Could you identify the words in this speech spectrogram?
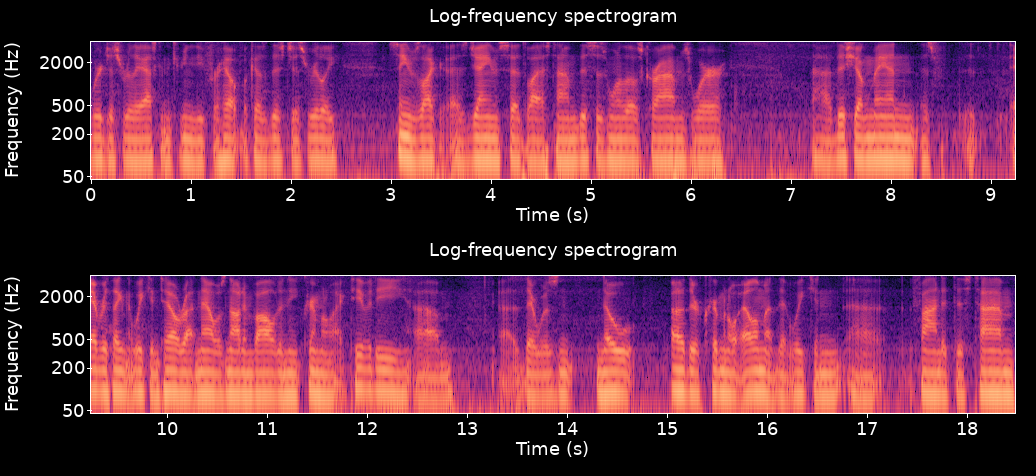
we're just really asking the community for help because this just really seems like, as James said last time, this is one of those crimes where uh, this young man is everything that we can tell right now was not involved in any criminal activity. Um, uh, there was n- no other criminal element that we can uh, find at this time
